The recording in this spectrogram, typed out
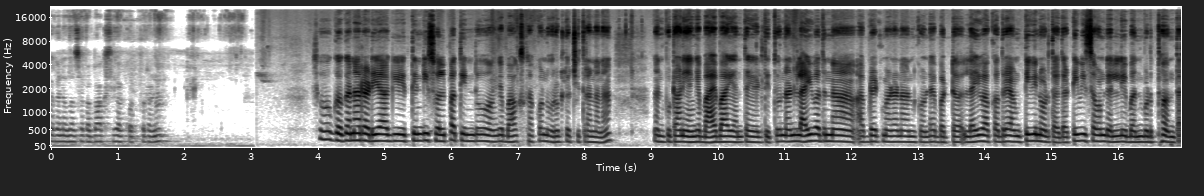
ಗಗನ ಸ್ವಲ್ಪ ಬಾಕ್ಸಿಗೆ ಹಾಕಿ ಕೊಟ್ಬಿಡೋಣ. ಸೊ ಗಗನ ರೆಡಿಯಾಗಿ ತಿಂಡಿ ಸ್ವಲ್ಪ ತಿಂದು ಹಂಗೆ ಬಾಕ್ಸ್ಗೆ ಹಾಕ್ಕೊಂಡು ಹೊರಟ್ಲು ಚಿತ್ರಾನ್ನನ. ನನ್ನ ಪುಟಾಣಿ ಹಂಗೆ ಬಾಯ್ ಬಾಯ್ ಅಂತ ಹೇಳ್ತಿತ್ತು. ನಾನು ಲೈವ್ ಅದನ್ನು ಅಪ್ಡೇಟ್ ಮಾಡೋಣ ಅಂದ್ಕೊಂಡೆ ಬಟ್ ಲೈವ್ ಹಾಕಿದ್ರೆ ಅವ್ನು ಟಿ ವಿ ನೋಡ್ತಾ ಇದ್ದ. ಟಿ ವಿ ಸೌಂಡ್ ಎಲ್ಲಿ ಬಂದ್ಬಿಡ್ತು ಅಂತ.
